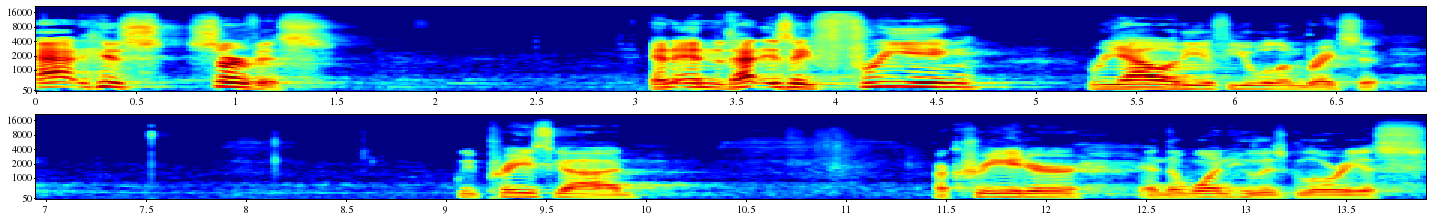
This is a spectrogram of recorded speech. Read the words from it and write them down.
at his service. And, and that is a freeing reality if you will embrace it. We praise God, our Creator, and the one who is glorious.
